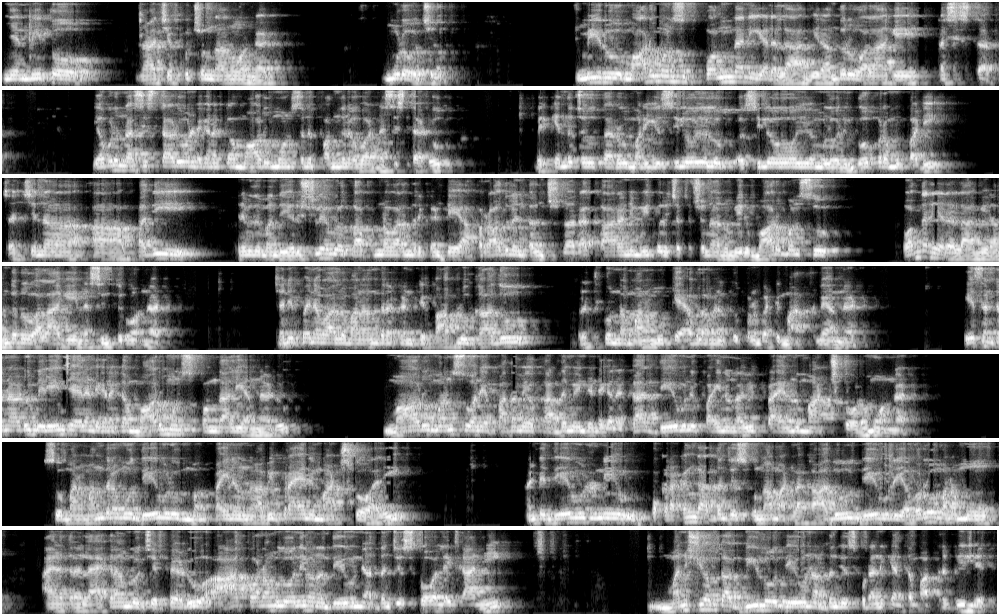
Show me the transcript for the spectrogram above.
నేను మీతో నా చెప్పుచున్నాను అన్నాడు. మూడో వచ్చిన మీరు మారు మనసు పొందని ఎడల మీరందరూ అలాగే నశిస్తారు. ఎవడు నశిస్తాడు అంటే కనుక మారు మనసుని పొందిన వాడు నశిస్తాడు. మీరు కింద చదువుతారు మరియు శిలోయలు శిలోయములోని గోపురము పడి చచ్చిన ఆ పది ఎనిమిది మంది ఎరుషులేంలో కాపున్న వారందరికంటే అపరాధులను తలంచున్నారా కారని మీతో చెప్పుచున్నాను మీరు మారు మనసు పొందని ఎడలా మీరందరూ అలాగే నశింతురు అన్నాడు. చనిపోయిన వాళ్ళు మనందరికంటే పాపులు కాదు బ్రతికున్న మనము కేవలం మన కృపను బట్టి మాత్రమే అన్నాడు. ఏసంటున్నాడు మీరు ఏం చేయాలంటే కనుక మారు మనసు పొందాలి అన్నాడు. మారు మనసు అనే పదం యొక్క అర్థం ఏంటంటే కనుక దేవుని పైన అభిప్రాయం మార్చుకోవడము అన్నాడు. సో మనమందరము దేవుడు పైన ఉన్న అభిప్రాయాన్ని మార్చుకోవాలి. అంటే దేవుడిని ఒక రకంగా అర్థం చేసుకున్నాం అట్లా కాదు. దేవుడు ఎవరో మనము ఆయన తన లేఖనంలో చెప్పాడు. ఆ కోణంలోనే మనం దేవుణ్ణి అర్థం చేసుకోవాలి. కానీ మనిషి యొక్క వీలో దేవుణ్ణి అర్థం చేసుకోవడానికి ఎంత మాత్రం వీల్లేదు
